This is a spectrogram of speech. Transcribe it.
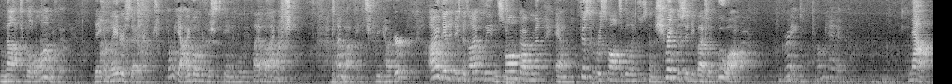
not to go along with it. They can later say, oh yeah, I voted for sustainability plan, but I'm I'm not an tree hugger. I did it because I believe in small government and fiscal responsibility is going to shrink the city budget. Boo-ah. Great. Okay. Now,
